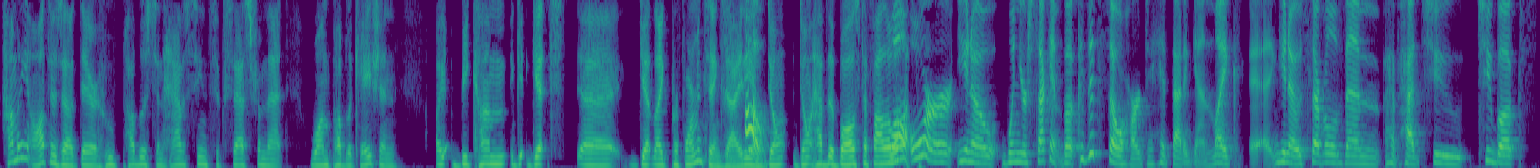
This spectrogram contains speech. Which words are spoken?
how many authors out there who've published and have seen success from that one publication become get uh, get like performance anxiety oh. and don't don't have the balls to follow well, up. Or you know, when your second book, because it's so hard to hit that again. Like uh, you know, several of them have had two two books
